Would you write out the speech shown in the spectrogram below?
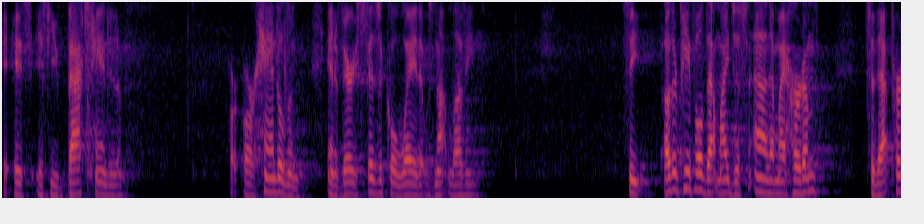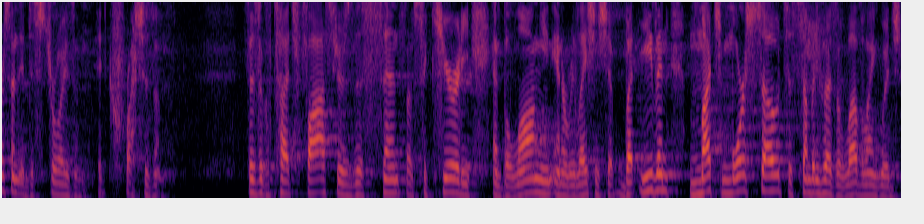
if, if you backhanded them or, or handled them in a very physical way that was not loving. See, other people that might just, uh, that might hurt them, to that person, it destroys them, it crushes them. Physical touch fosters this sense of security and belonging in a relationship, but even much more so to somebody who has a love language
